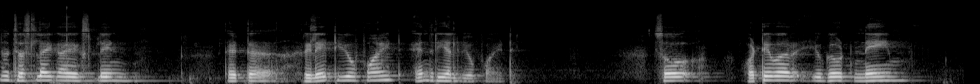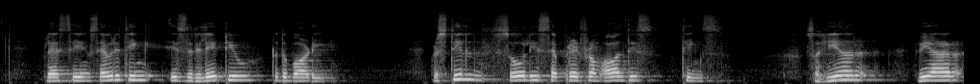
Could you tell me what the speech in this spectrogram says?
No, just like I explained that uh, relative viewpoint and real viewpoint. So whatever you got name, blessings, everything is relative to the body but still, soul is separate from all these things. So here we are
